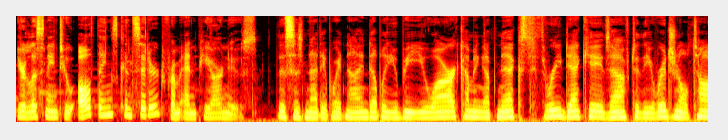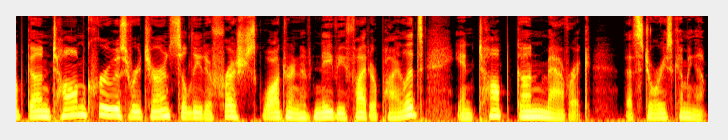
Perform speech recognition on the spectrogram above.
You're listening to All Things Considered from NPR News. This is 90.9 WBUR. Coming up next, three decades after the original Top Gun, Tom Cruise returns to lead a fresh squadron of Navy fighter pilots in Top Gun Maverick. That story's coming up.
